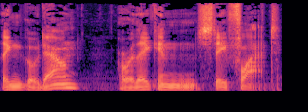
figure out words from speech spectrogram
they can go down, or they can stay flat.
